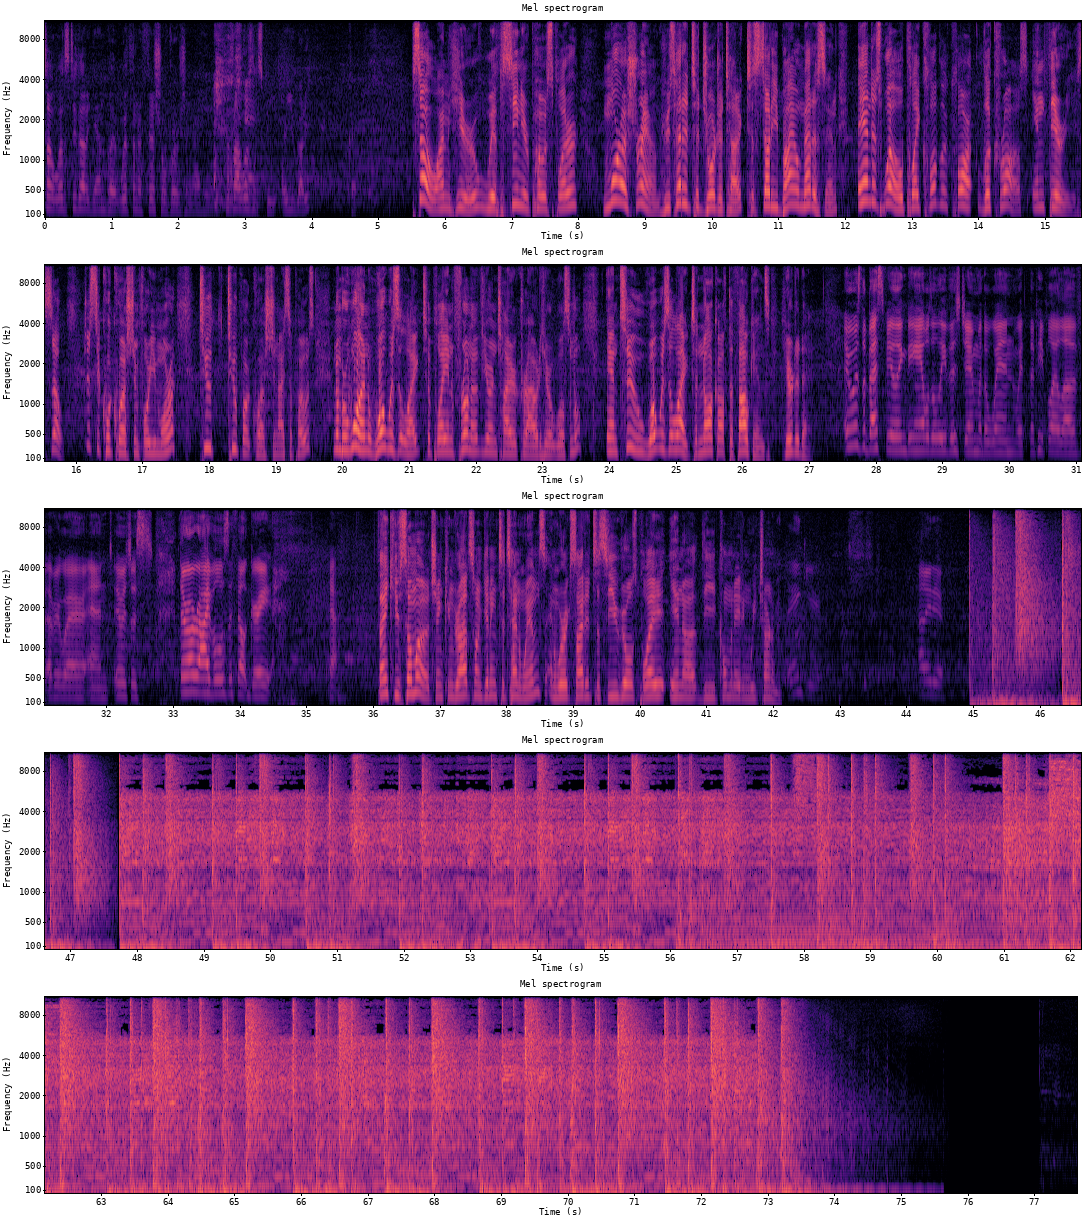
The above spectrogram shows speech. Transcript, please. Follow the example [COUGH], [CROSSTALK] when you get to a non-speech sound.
So let's do that again, but with an official version right here, because I wasn't speak. Are you ready? Okay. So I'm here with senior post player Maura Schramm, who's headed to Georgia Tech to study biomedicine and as well play club lacrosse in theory. So, just a quick question for you, Maura. Two two-part question, I suppose. Number one, what was it like to play in front of your entire crowd here at Wilsonville? And two, what was it like to knock off the Falcons here today? It was the best feeling being able to leave this gym with a win with the people I love everywhere and it was just they're our rivals. It felt great. Yeah. Thank you so much, and congrats on getting to 10 wins. And we're excited to see you girls play in uh, the culminating week tournament.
